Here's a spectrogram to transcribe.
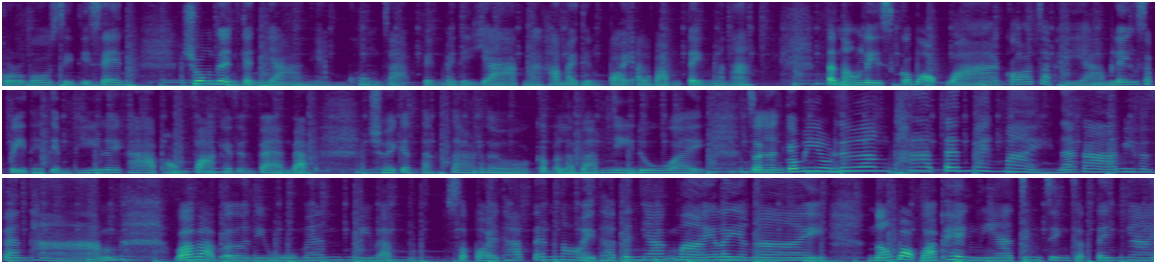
Global Citizen ช่วงเดือนกันยาเนี่ย คงจะเป็นไปได้ยากนะคะ หมายถึงปล่อยอัลบั้มเต็มนะ แต่น้องลิสก็บอกว่าก็จะพยายามเร่งสปีดให้เต็มที่เลยค่ะ พร้อมฝากให้แฟนๆ แบบช่วยกันตั้งตารอกับอัลบั้มนี้ด้วย จากนั้นก็มีเรื่องท่าเต้นเพลงใหม่นะคะ มีแฟนๆ ถาม ว่าแบบเออ New Woman มีแบบสปอยท่าเต้นหน่อยท่าเต้นยากไหมอะไรยังไง น้องบอกว่าเพลงนี้จริง ๆ จะเต้นง่าย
